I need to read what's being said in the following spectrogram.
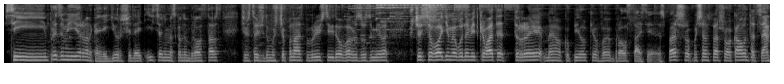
Всім привіт, мій Юр, на каналі Юр ще. І сьогодні ми з Brawl Stars. Через те, що думаю, що по нас побрівшці відео ви вже зрозуміли, що сьогодні ми будемо відкривати три мегакопілки в Brawl Stars. З першого, почнемо з першого аккаунта, це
